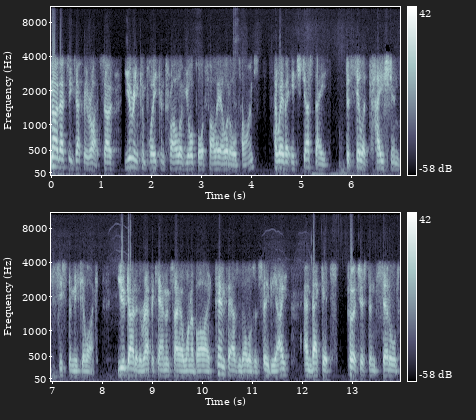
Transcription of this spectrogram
No, that's exactly right. So you're in complete control of your portfolio at all times. However, it's just a facilitation system, if you like. You go to the wrap account and say, I want to buy $10,000 of CBA, and that gets purchased and settled.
